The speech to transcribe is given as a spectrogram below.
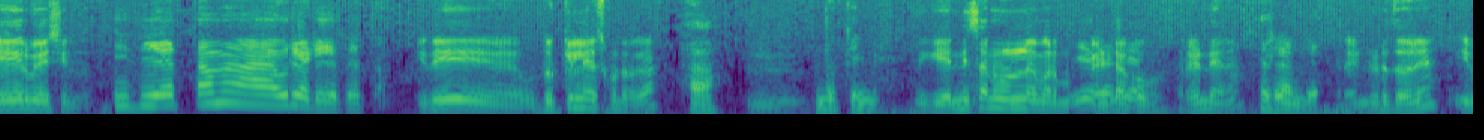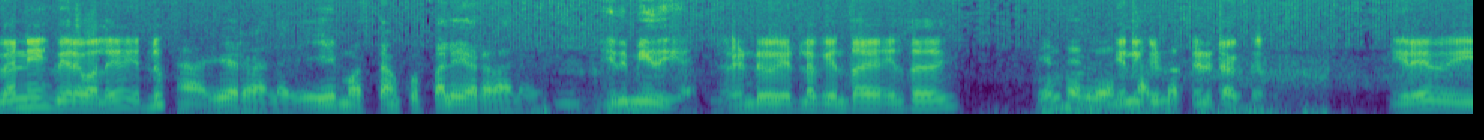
ఏ ఎరువు వేసిండ్రు? ఇది వేస్తాము ఉరేటి వేస్తాం. ఇది దుక్కిల్ని వేసుకుంటారుగా? దుక్కింది మీకు ఎన్ని సనుగులు ఉన్నాయి మరి పెంటకు రెండేనా? రండి. రెండిటితోనే. ఇవన్నీ వేరే వాళ్ళే ఎడ్లు? ఏరవాలి ఈ మొత్తం కుప్పలు ఏరవాలి ఇది మీది. రెండు ఎడ్లకు ఎంత వెళ్తుంది? రెండు ట్రాక్టర్. మీరే ఈ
